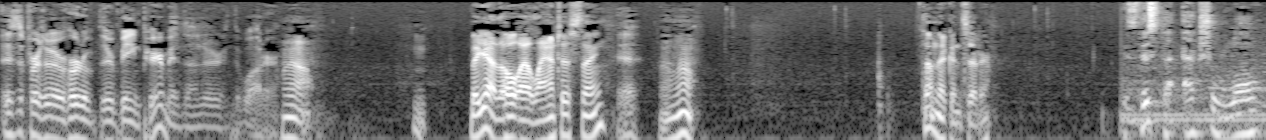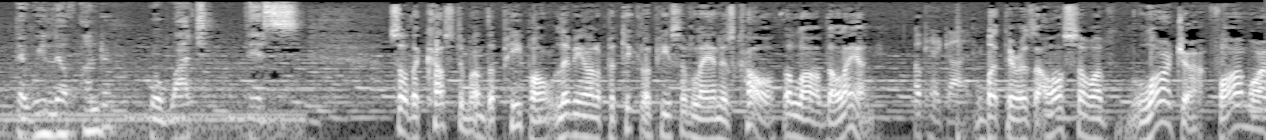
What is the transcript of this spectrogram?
this is the first I've ever heard of there being pyramids under the water. Yeah. But yeah, the whole Atlantis thing. Yeah. I don't know. Something to consider. Is this the actual law that we live under? Well, watch this. So the custom of the people living on a particular piece of land is called the law of the land. Okay, got it. But there is also a larger, far more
